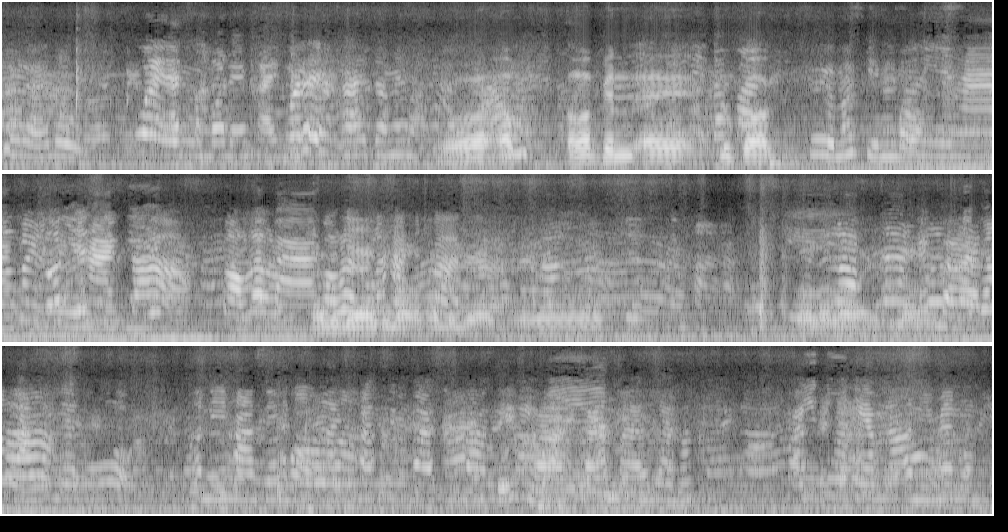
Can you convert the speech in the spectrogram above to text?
เท่าไหร่ลูกกล้วยอันบ่ได้ขายไม่ได้ขายจ้ะแม่โอ้เอาเอามาเป็นเอ่อลูกกอกซื้อมากินบอกมีห้าไม่ลดยี่ สิบจ้ากล่องละบาทไข่มดแดงพี่น้องไข่มดแดงโอ้อร่อยน้องบาทข้างหลังเนี่ยลูกอันนี้ห้าสิบบาทห้าสิบบาทห้าสิบบาทสามบาทมีตัวเทียมเนาะอันนี้แม่นบ่นี่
